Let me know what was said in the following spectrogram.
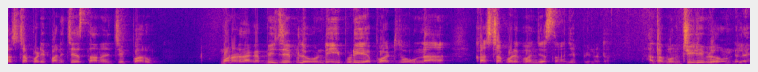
కష్టపడి పనిచేస్తానని చెప్పారు. మొన్నటిదాకా బీజేపీలో ఉండి ఇప్పుడు ఏ పార్టీలో ఉన్నా కష్టపడి పనిచేస్తానని చెప్పిండట అంతకుముందు టీడీపీలో ఉండలే.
